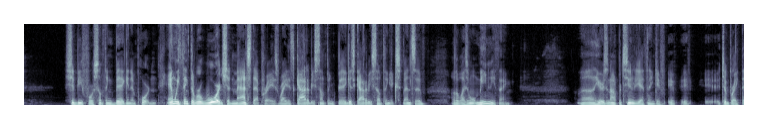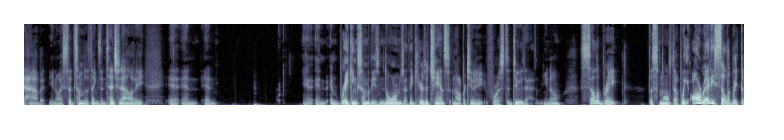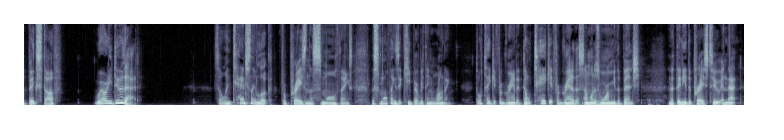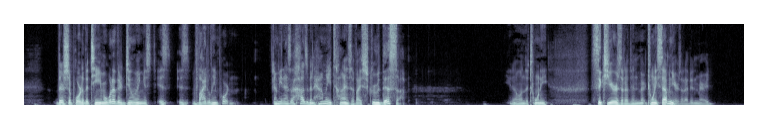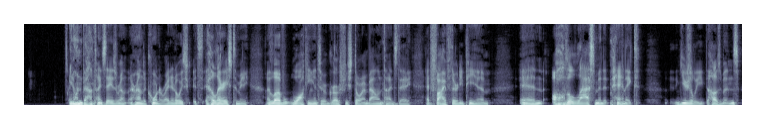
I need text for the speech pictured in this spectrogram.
should be for something big and important. And we think the reward should match that praise, right? It's got to be something big, it's got to be something expensive. Otherwise, it won't mean anything uh, here's an opportunity, I think, if, if, if, to break the habit. You know, I said some of the things, intentionality and, and, and and, and breaking some of these norms, I think here's a chance, an opportunity for us to do that. You know, celebrate the small stuff. We already celebrate the big stuff. We already do that. So intentionally look for praise in the small things, the small things that keep everything running. Don't take it for granted. Don't take it for granted that someone is warming the bench and that they need the praise too, and that their support of the team or whatever they're doing is is is vitally important. I mean, as a husband, how many times have I screwed this up? You know, in the 26 years that I've been 27 years that I've been married. You know, and Valentine's Day is around around the corner, right? It always it's hilarious to me. I love walking into a grocery store on Valentine's Day at 5:30 p.m and all the last minute panicked, usually husbands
